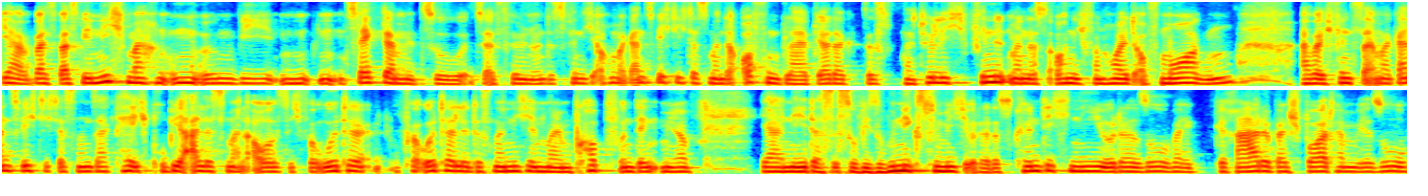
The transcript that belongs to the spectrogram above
ja, was, was wir nicht machen, um irgendwie einen Zweck damit zu, zu erfüllen. Und das finde ich auch immer ganz wichtig, dass man da offen bleibt. Ja, da, das, natürlich findet man das auch nicht von heute auf morgen. Aber ich finde es da immer ganz wichtig, dass man sagt, hey, ich probiere alles mal aus. Ich verurteile, verurteile das noch nicht in meinem Kopf und denke mir, ja, nee, das ist sowieso nichts für mich oder das könnte ich nie oder so. Weil gerade bei Sport haben wir so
